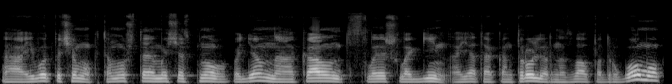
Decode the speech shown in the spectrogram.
А, и вот почему. Потому что мы сейчас снова пойдем на аккаунт слэш логин, а я так контроллер назвал по-другому.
